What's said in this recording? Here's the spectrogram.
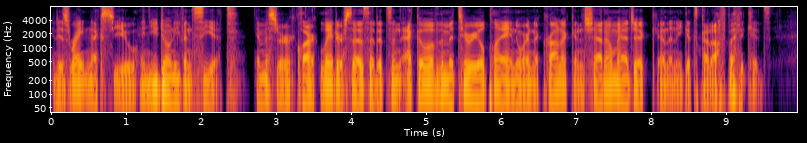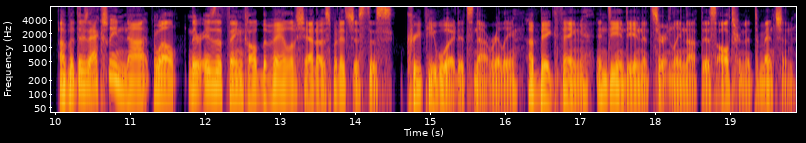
It is right next to you and you don't even see it. And Mr. Clark later says that it's an echo of the material plane where necrotic and shadow magic, and then he gets cut off by the kids. Uh, but there's actually not, well, there is a thing called the Veil of Shadows, but it's just this creepy wood. It's not really a big thing in D&D, and it's certainly not this alternate dimension.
